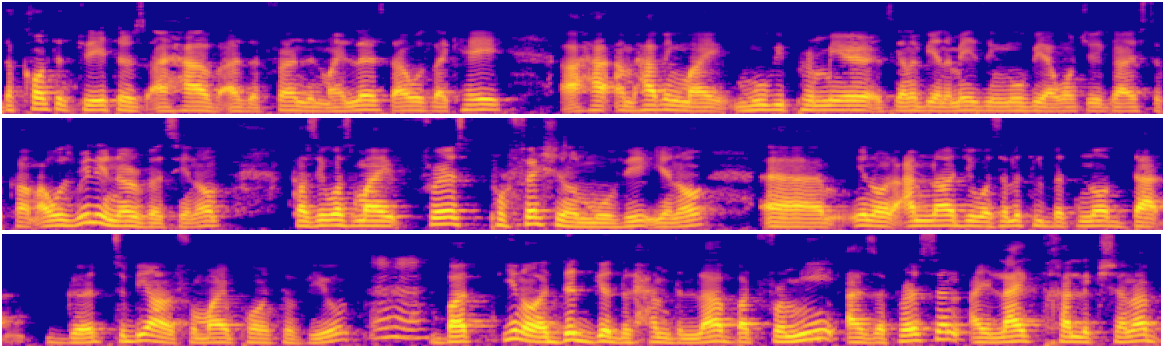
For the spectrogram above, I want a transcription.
the content creators I have as a friend in my list. I was like, hey, I ha- I'm having my movie premiere. It's gonna be an amazing movie. I want you guys to come. I was really nervous, you know, because it was my first professional movie. You know, um, you know, I'm Naji was a little bit not that good, to be honest, from my point of view. But you know, it did good, alhamdulillah. But for me as a person, I liked Khalik Shanab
